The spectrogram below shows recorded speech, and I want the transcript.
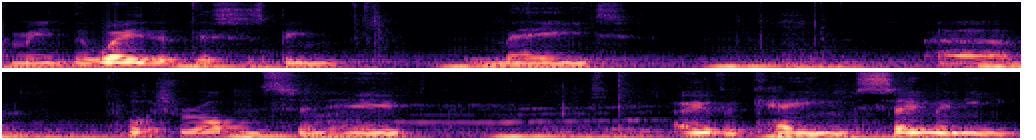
I mean, the way that this has been made, um, Porter Robinson, who overcame so many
